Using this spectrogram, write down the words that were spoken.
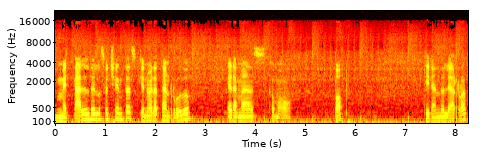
metal de los ochentas, que no era tan rudo. Era más como pop, tirándole a rock.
